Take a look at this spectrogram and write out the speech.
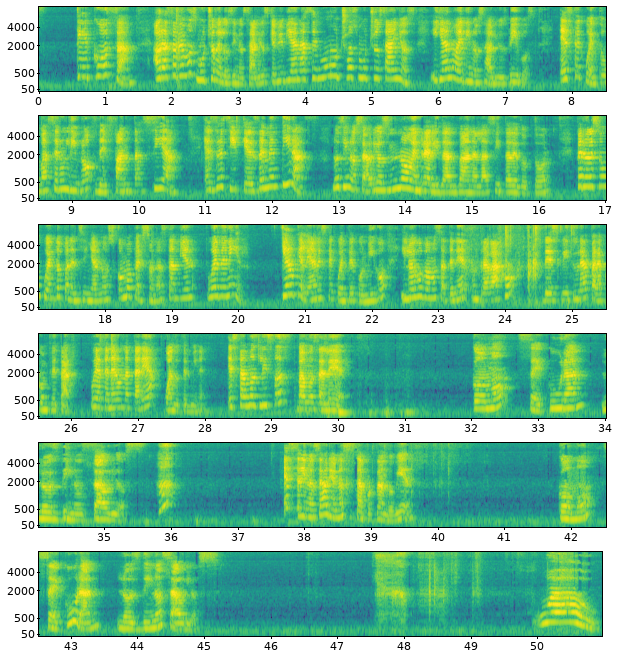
¡Qué cosa! Ahora sabemos mucho de los dinosaurios que vivían hace muchos, muchos años y ya no hay dinosaurios vivos. Este cuento va a ser un libro de fantasía, es decir, que es de mentiras. Los dinosaurios no en realidad van a la cita de doctor, pero es un cuento para enseñarnos cómo personas también pueden ir. Quiero que lean este cuento conmigo y luego vamos a tener un trabajo de escritura para completar. Voy a tener una tarea cuando terminen. ¿Estamos listos? Vamos a leer. ¿Cómo se curan los dinosaurios? ¡Ah! Este dinosaurio no se está portando bien. ¿Cómo se curan los dinosaurios? ¡Wow!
